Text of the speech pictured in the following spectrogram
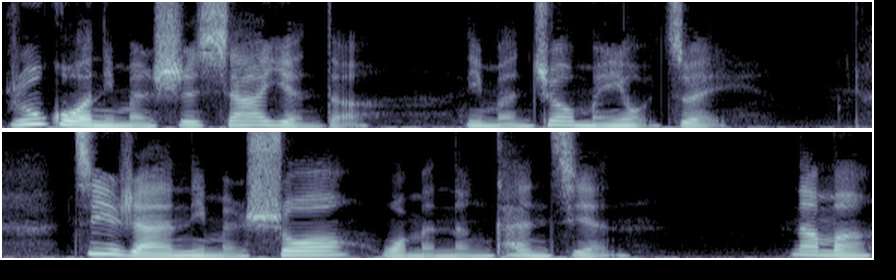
如果你们是瞎眼的，你们就没有罪；既然你们说我们能看见，那么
